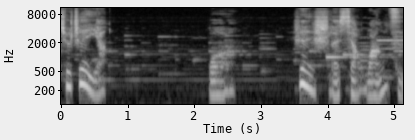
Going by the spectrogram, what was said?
就这样，我。认识了小王子。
